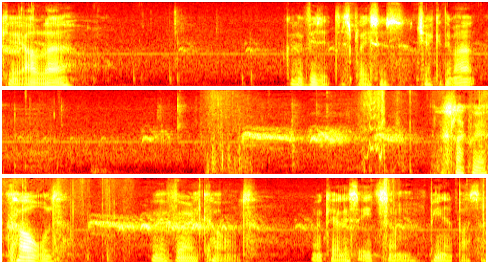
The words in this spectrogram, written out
Okay, I'll uh, gonna visit these places, check them out. Looks like we're cold. We're very cold. Okay, let's eat some peanut butter.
